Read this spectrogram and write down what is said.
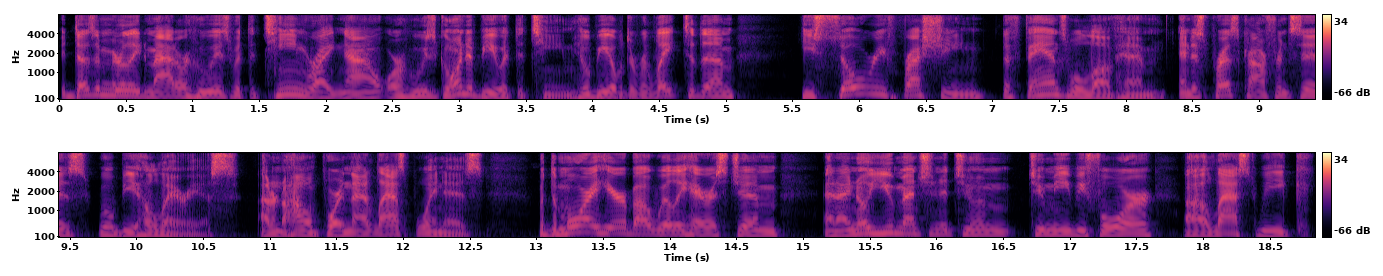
it doesn't really matter who is with the team right now or who's going to be with the team. He'll be able to relate to them. He's so refreshing. The fans will love him, and his press conferences will be hilarious. I don't know how important that last point is, but the more I hear about Willie Harris, Jim, and I know you mentioned it to him to me before uh, last week.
